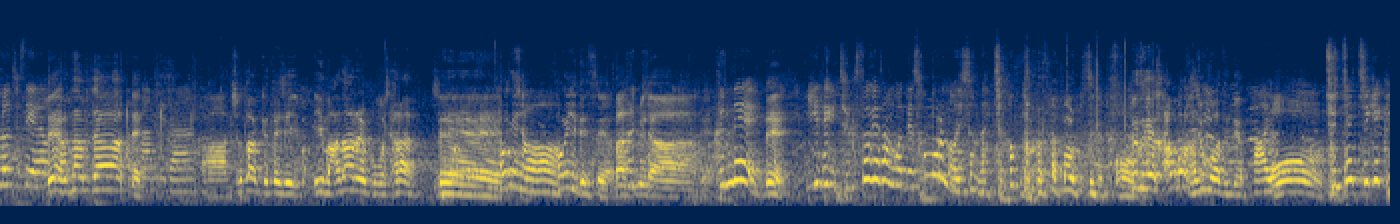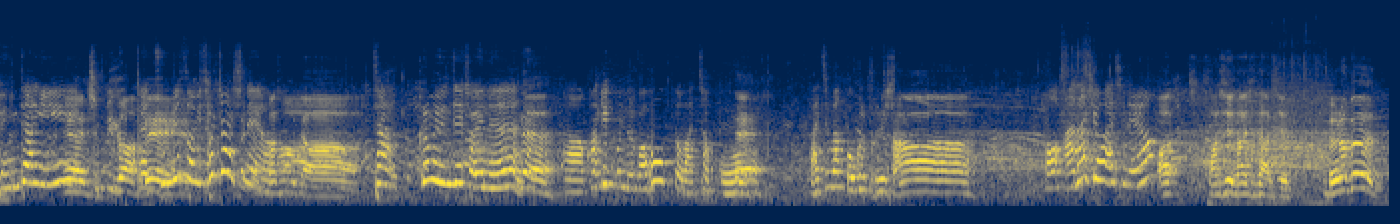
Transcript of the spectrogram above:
불러주세요. 네, 감사합니다. 네. 감사합니다. 아, 초등학교 때 이제 이, 이 만화를 보고 자란 네. 성인, 그쵸. 성인이 됐어요. 맞습니다. 근데 네. 이게 되게 즉석에서 한 건데 선물은 어디서 났죠? 그래서 그냥 아무거나 가져온 것 같은데요. 아, 오. 주최 측이 굉장히 예, 준비가. 네, 네. 준비성이 철저하시네요. 맞습니다. 자, 그러면 이제 저희는 네. 아, 관객분들과 호흡도 맞췄고 네. 마지막 곡을 부르시고 아, 어, 안 아쉬워하시네요? 아, 다시, 다시, 다시. 여러분,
